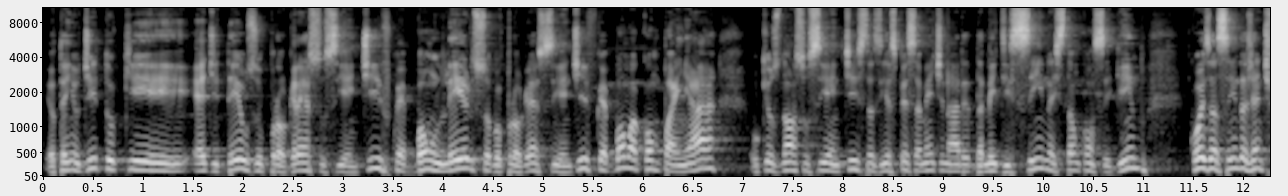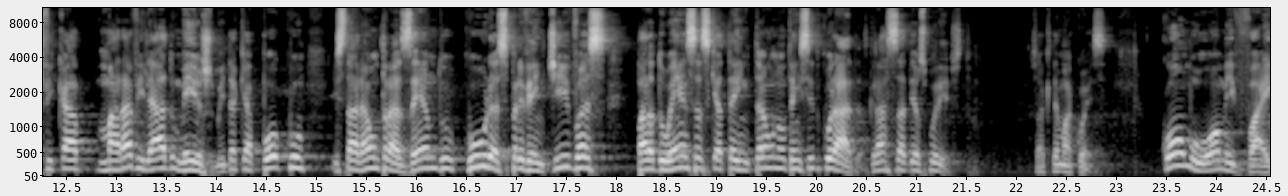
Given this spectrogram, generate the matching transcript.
Eu tenho dito que é de Deus o progresso científico, é bom ler sobre o progresso científico, é bom acompanhar o que os nossos cientistas, e especialmente na área da medicina, estão conseguindo coisa assim da gente ficar maravilhado mesmo. E daqui a pouco estarão trazendo curas preventivas para doenças que até então não têm sido curadas. Graças a Deus por isto. Só que tem uma coisa: como o homem vai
